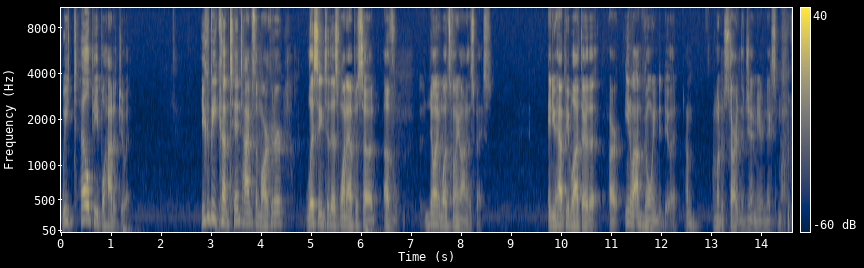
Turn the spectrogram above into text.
We tell people how to do it. You could become 10 times the marketer listening to this one episode of knowing what's going on in the space. And you have people out there that are, you know, I'm going to do it. I'm I'm going to start in the gym here next month.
